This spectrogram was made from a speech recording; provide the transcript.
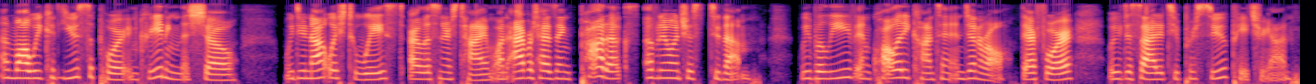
And while we could use support in creating this show, we do not wish to waste our listeners' time on advertising products of no interest to them. We believe in quality content in general. Therefore, we've decided to pursue Patreon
